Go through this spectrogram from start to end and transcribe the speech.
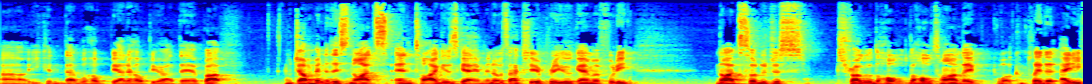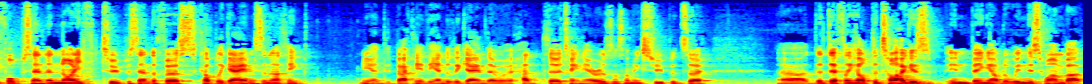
uh, you can that will help be able to help you out there. But we'll jump into this Knights and Tigers game, and it was actually a pretty good game of footy. Knights sort of just struggled the whole the whole time. They what completed eighty four percent and ninety two percent the first couple of games, and I think you know back near the end of the game they were had thirteen errors or something stupid. So uh, that definitely helped the Tigers in being able to win this one. But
